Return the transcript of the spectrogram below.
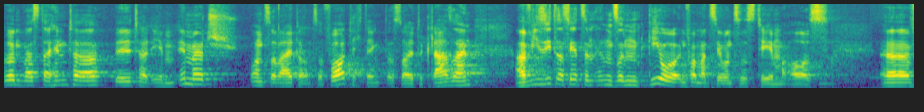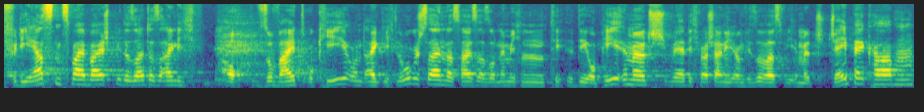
irgendwas dahinter, Bild halt eben Image und so weiter und so fort. Ich denke, das sollte klar sein. Aber wie sieht das jetzt in unseren Geo-Informationssystemen aus? Äh, für die ersten zwei Beispiele sollte es eigentlich auch soweit okay und eigentlich logisch sein. Das heißt also, nämlich ein DOP-Image werde ich wahrscheinlich irgendwie sowas wie Image JPEG haben.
